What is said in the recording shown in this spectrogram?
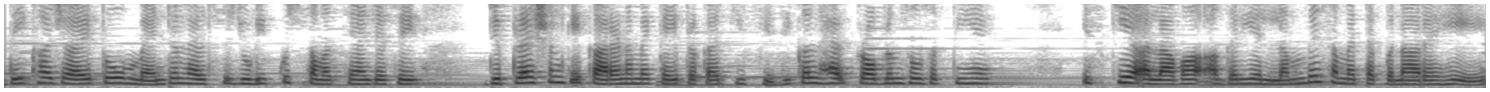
देखा जाए तो मेंटल हेल्थ से जुड़ी कुछ समस्याएँ जैसे डिप्रेशन के कारण हमें कई प्रकार की फ़िज़िकल हेल्थ प्रॉब्लम्स हो सकती हैं। इसके अलावा अगर यह लंबे समय तक बना रहे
